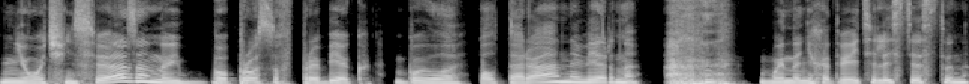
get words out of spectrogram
не очень связан, и вопросов про бег было полтора, наверное. Мы на них ответили, естественно.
